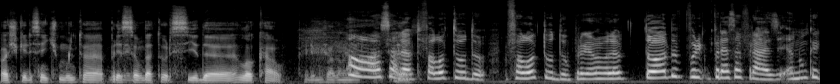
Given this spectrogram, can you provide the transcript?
Eu acho que ele sente muito a pressão da torcida local. Nossa. Léo, tu falou tudo. Falou tudo. O programa valeu todo por, por essa frase. Eu nunca.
